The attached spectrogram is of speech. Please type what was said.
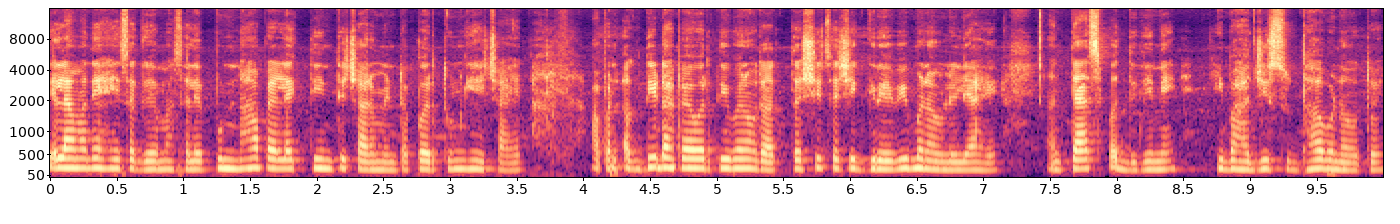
तेलामध्ये हे सगळे मसाले पुन्हा आपल्याला एक तीन ते चार मिनटं परतून घ्यायचे आहेत. आपण अगदी ढाप्यावरती बनवतात तशीच त्याची ग्रेव्ही बनवलेली आहे. आणि त्याच पद्धतीने ही भाजीसुद्धा बनवतो आहे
